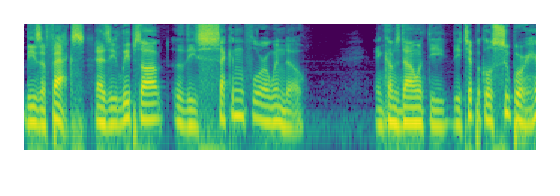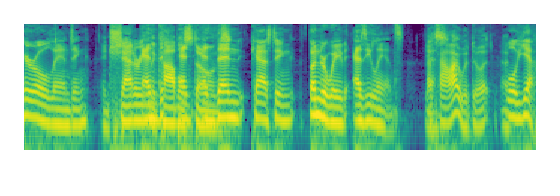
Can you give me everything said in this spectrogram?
these effects. As he leaps out of the second floor window, and comes down with the the typical superhero landing, and shattering and the th- cobblestones. and, and then casting Thunderwave as he lands. That's Yes. how I would do it. Well, yeah.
